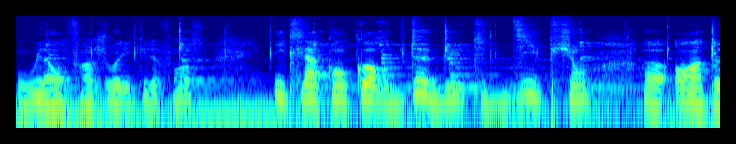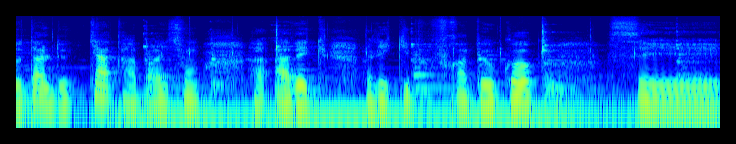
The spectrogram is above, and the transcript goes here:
où là enfin joué l'équipe de France. Il claque encore deux buts, 10 pions euh, en un total de 4 apparitions euh, avec l'équipe frappée au coq. C'est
